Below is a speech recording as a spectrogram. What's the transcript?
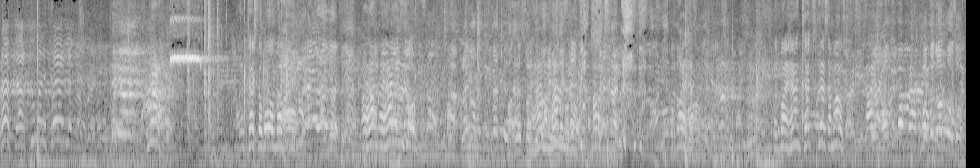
Ref, there are too many players in the field. Yeah. I didn't touch the ball, with my hand. I'll do it today when I have my hand in the door. But listen, I have my hand in the door. But my hand, if my hand touched this, I'm out. But the door was open.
